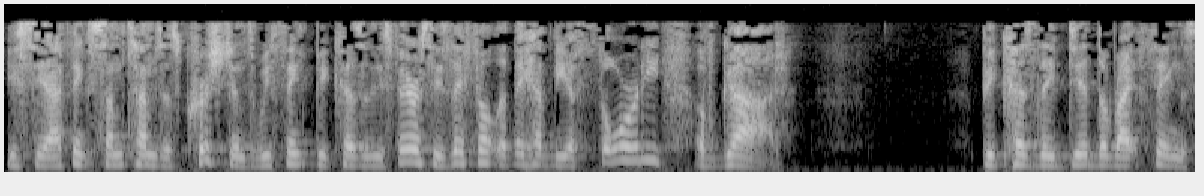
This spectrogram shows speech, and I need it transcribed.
You see, I think sometimes as Christians, we think because of these Pharisees, they felt that they had the authority of God because they did the right things.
